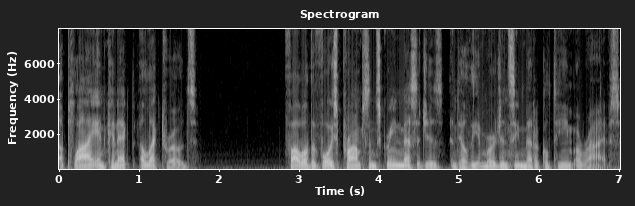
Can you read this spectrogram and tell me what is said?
apply and connect electrodes, follow the voice prompts and screen messages until the emergency medical team arrives.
